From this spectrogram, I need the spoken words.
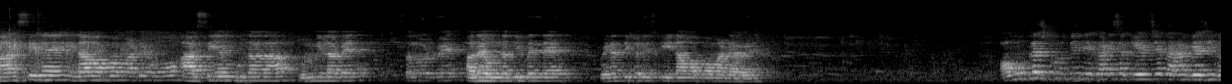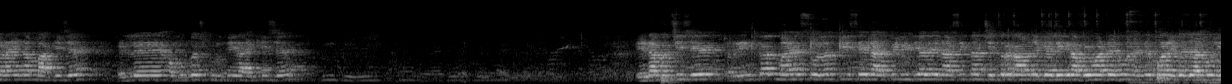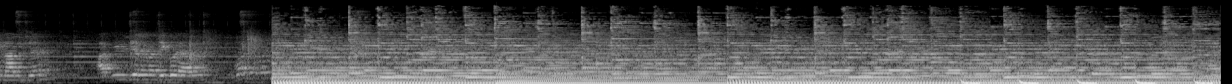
માનસીને ઇનામ આપવા માટે હું આરસીએમ ગુનાના ઉર્મિલાબેન સલોટબેન અને ઉન્નતિબેનને વિનંતી કરીશ કે ઇનામ આપવા માટે આવે. અમુક જ કૃતિ દેખાડી શકે છે કારણ કે હજી ઘણા ઇનામ બાકી છે, એટલે અમુક જ કૃતિ રાખી છે. એના પછી છે, રિંકલ મહેશ સોલંકી સેટ આરપી વિદ્યાલય નાસિકના ચિત્રકામ અને કેલિગ્રાફી માટેનું, એને પણ એક હજારનું ઇનામ છે. આરપી વિદ્યાલયમાંથી કોઈ આવે?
